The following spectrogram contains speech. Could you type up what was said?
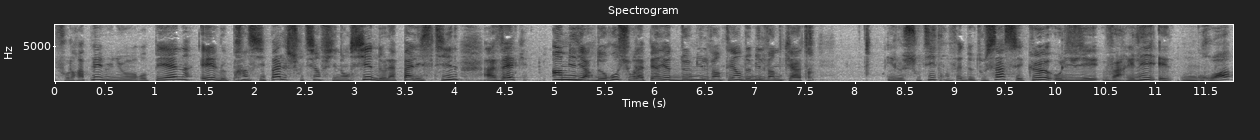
faut le rappeler, l'Union européenne est le principal soutien financier de la Palestine avec 1 milliard d'euros sur la période 2021-2024. Et le sous-titre en fait de tout ça, c'est que Olivier Varelli est hongrois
